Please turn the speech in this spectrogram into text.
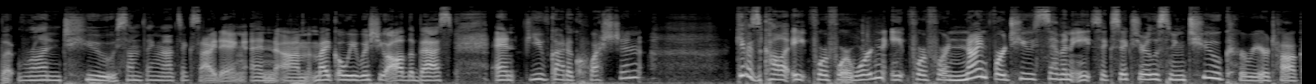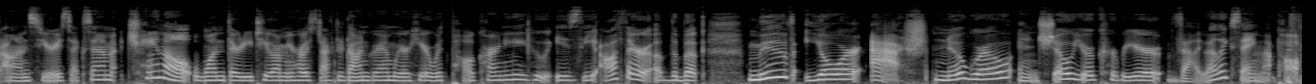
but run to something that's exciting. And um, Michael, we wish you all the best. And if you've got a question, Give us a call at 844 Wharton, 844 942 7866. You're listening to Career Talk on SiriusXM, channel 132. I'm your host, Dr. Don Graham. We are here with Paul Carney, who is the author of the book Move Your Ash Know, Grow, and Show Your Career Value. I like saying that, Paul.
